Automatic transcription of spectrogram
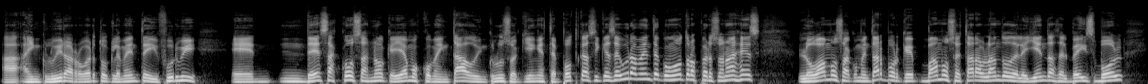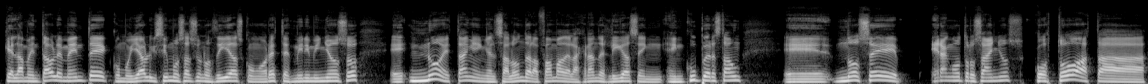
a, incluir a Roberto Clemente y Furby eh, de esas cosas ¿no? que ya hemos comentado incluso aquí en este podcast y que seguramente con otros personajes lo vamos a comentar porque vamos a estar hablando de leyendas del béisbol que lamentablemente, como ya lo hicimos hace unos días con Orestes Mini Miñoso, eh, no están en el Salón de la Fama de las Grandes Ligas en, en Cooperstown. Eh, no sé, eran otros años, costó hasta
